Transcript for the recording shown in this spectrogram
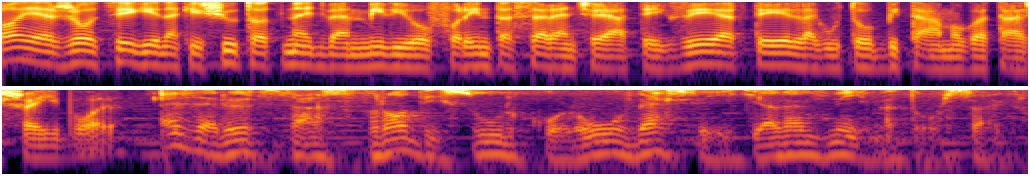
Bayer Zsolt cégének is jutott 40 millió forint a szerencsejáték ZRT legutóbbi támogatásaiból. 1500 fradi szurkoló veszélyt jelent Németországra.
